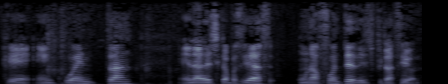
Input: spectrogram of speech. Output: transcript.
que encuentran en la discapacidad una fuente de inspiración.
